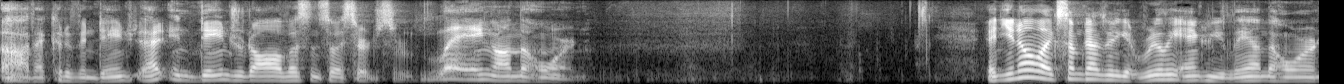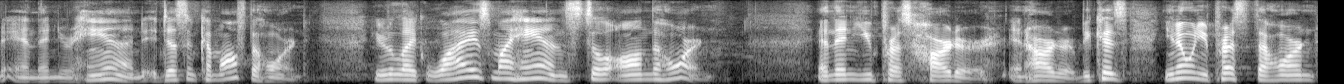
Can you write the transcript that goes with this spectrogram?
oh, that could have endangered, that endangered all of us. And so I started sort of laying on the horn. And you know, like sometimes when you get really angry, you lay on the horn, and then your hand, it doesn't come off the horn. You're like, why is my hand still on the horn? And then you press harder and harder. Because you know, when you press the horn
